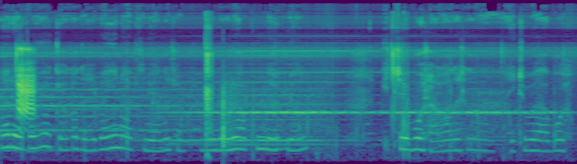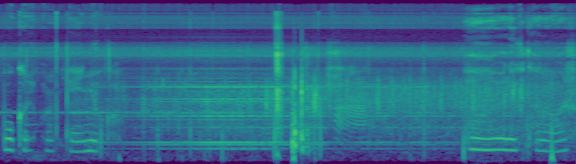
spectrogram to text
Nereye koyuyor ki arkadaşlar? Ben yine hepsini yanlış yaptım. Ben doğru yaptım diye yapıyorum. İçi boş arkadaşlar. İçi böyle boş. Bu creeper. Beğeni yok. Ha, böyle iki tane var.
